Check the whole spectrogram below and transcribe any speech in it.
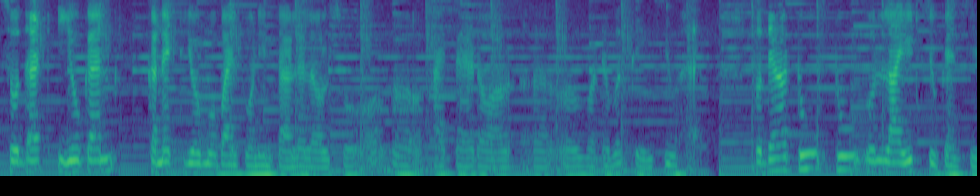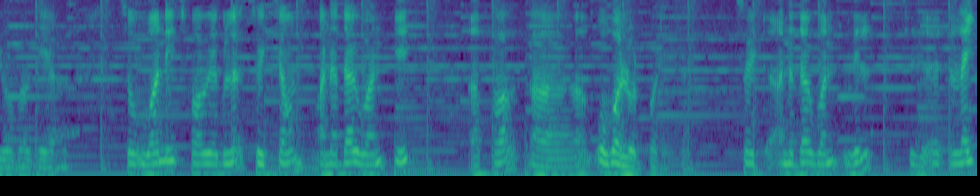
So that you can connect your mobile phone in parallel also or uh, iPad or, uh, or, whatever things you have. So there are two two lights you can see over here. So one is for regular switch on another one is uh, for uh, overload protection. So it, another one will like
